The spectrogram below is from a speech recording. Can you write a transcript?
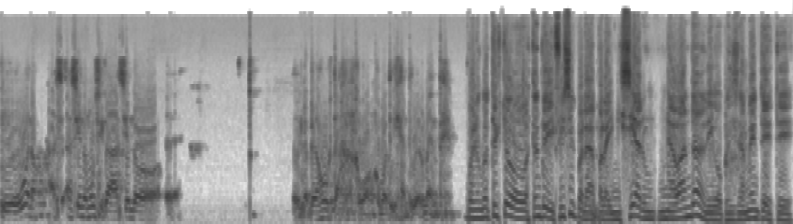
y bueno, haciendo música, haciendo eh, lo que nos gusta, como, como te dije anteriormente. Bueno, un contexto bastante difícil para, para iniciar una banda, digo, precisamente este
